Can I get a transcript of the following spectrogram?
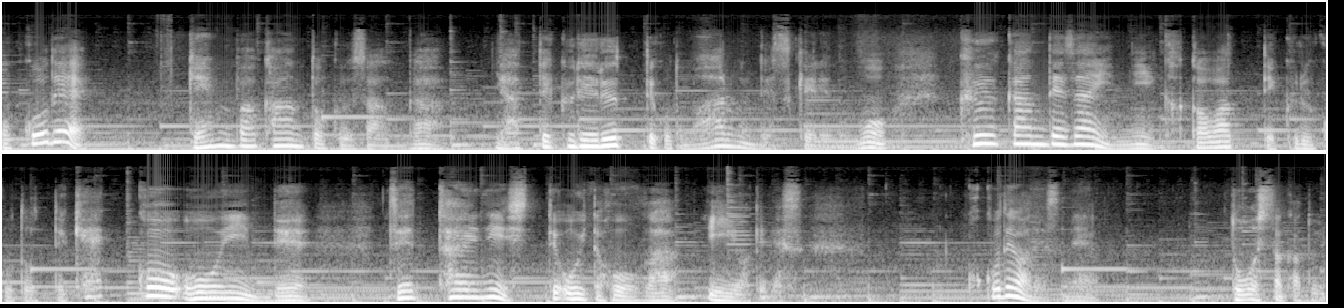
ここで現場監督さんがやってくれるってこともあるんですけれども空間デザインに関わってくることって結構多いんで絶対に知っておいた方がいいわけです。ここではですねどうしたかという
